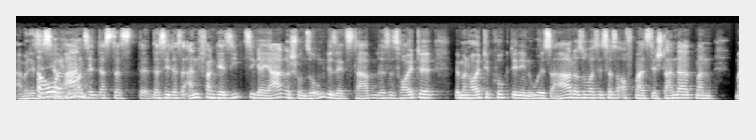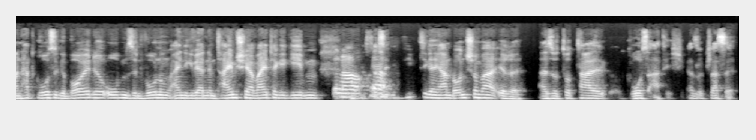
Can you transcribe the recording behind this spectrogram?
aber das ist ja Wahnsinn, dass, das, dass sie das Anfang der 70er Jahre schon so umgesetzt haben. Das ist heute, wenn man heute guckt in den USA oder sowas, ist das oftmals der Standard. Man, man hat große Gebäude, oben sind Wohnungen, einige werden im Timeshare weitergegeben. Genau. Dass das in den 70er Jahren bei uns schon war, irre. Also total großartig. Also klasse.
